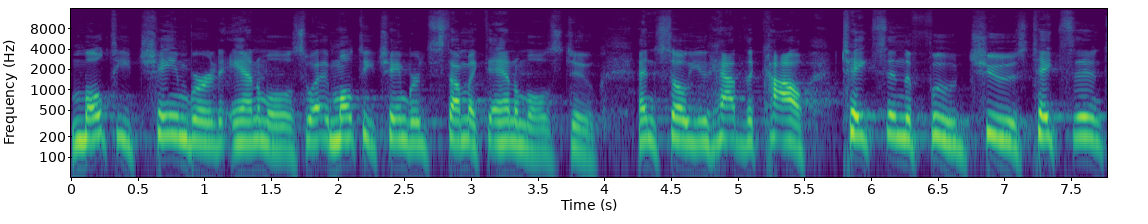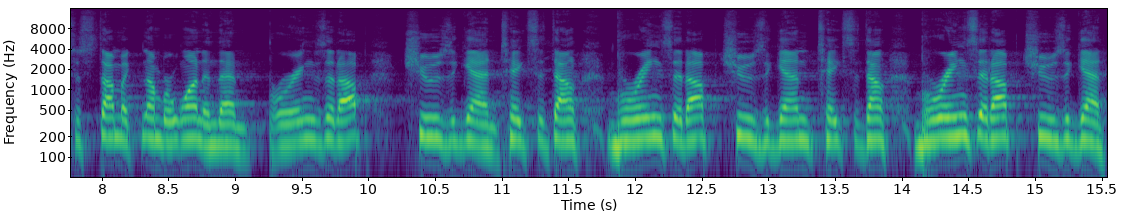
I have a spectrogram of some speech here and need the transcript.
multi chambered animals, multi chambered stomached animals do. And so you have the cow takes in the food, chews, takes it into stomach number one, and then brings it up, chews again, takes it down, brings it up, chews again, takes it down, brings it up, chews again.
